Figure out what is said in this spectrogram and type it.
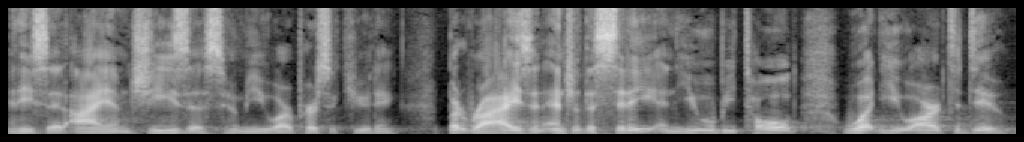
And he said, I am Jesus, whom you are persecuting. But rise and enter the city, and you will be told what you are to do.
